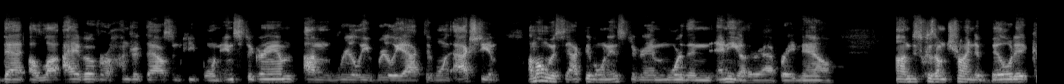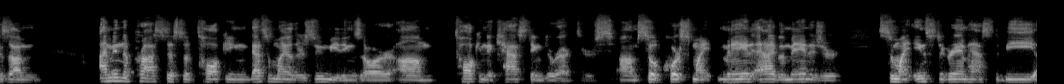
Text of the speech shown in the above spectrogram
that a lot, I have over hundred thousand people on Instagram. I'm really, really active on. Actually, I'm, I'm almost active on Instagram more than any other app right now. Um, just because I'm trying to build it. Because I'm, I'm in the process of talking. That's what my other Zoom meetings are. Um, talking to casting directors. Um, so of course my man, I have a manager so my Instagram has to be,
